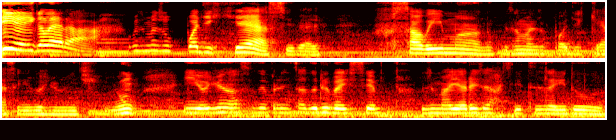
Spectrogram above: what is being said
E aí galera, começou mais um podcast, velho. Salve aí, mano. Começou mais um podcast de 2021. E hoje nossos apresentadores vai ser os maiores artistas aí do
